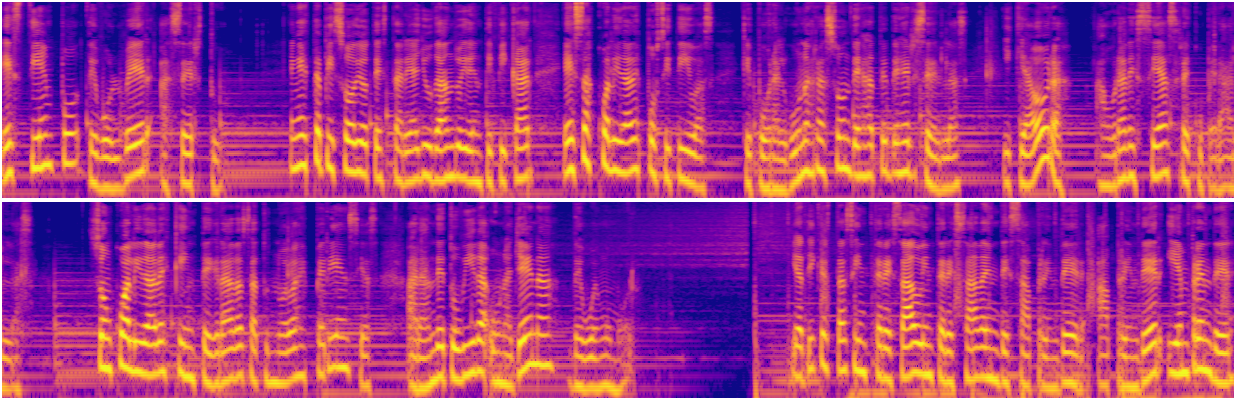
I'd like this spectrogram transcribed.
es tiempo de volver a ser tú. En este episodio te estaré ayudando a identificar esas cualidades positivas que por alguna razón dejaste de ejercerlas y que ahora, ahora deseas recuperarlas. Son cualidades que integradas a tus nuevas experiencias harán de tu vida una llena de buen humor. Y a ti que estás interesado o interesada en desaprender, aprender y emprender,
